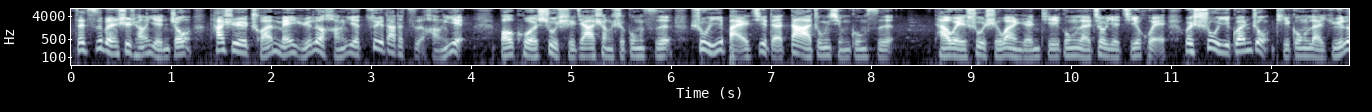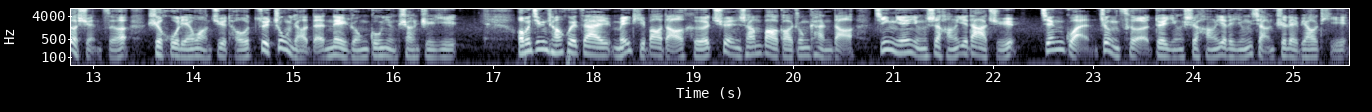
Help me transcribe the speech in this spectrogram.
在资本市场眼中，它是传媒娱乐行业最大的子行业，包括数十家上市公司、数以百计的大中型公司。它为数十万人提供了就业机会，为数亿观众提供了娱乐选择，是互联网巨头最重要的内容供应商之一。我们经常会在媒体报道和券商报告中看到“今年影视行业大局”。监管政策对影视行业的影响之类标题，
